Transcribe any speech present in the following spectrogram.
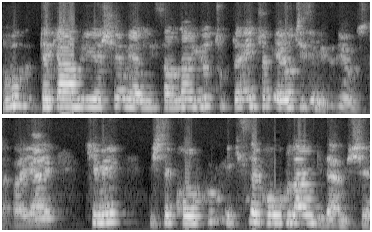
bu tekamülü yaşayamayan insanlar YouTube'da en çok erotizm izliyor bu sefer. Yani kimi işte korku, ikisi de korkudan giden bir şey.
